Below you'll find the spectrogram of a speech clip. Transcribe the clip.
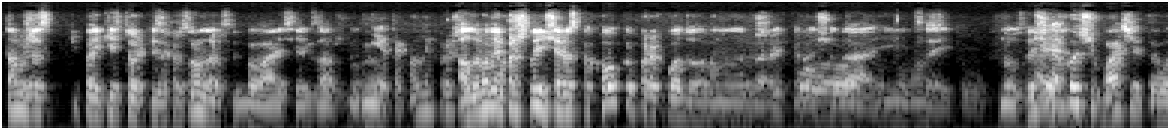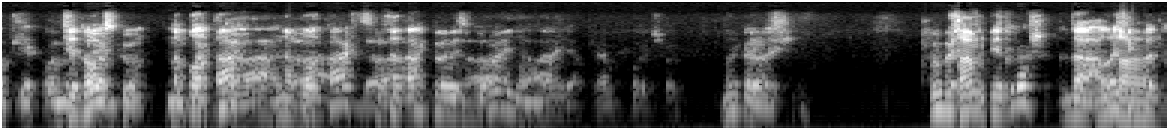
там вже типу, якісь торки за Херсон зараз відбуваються, як завжди. Ні, так вони пройшли. Але вони пройшли і через Каховку, переходили вони на берег, коротше, да, і цей. Ну, А звичайно. я хочу бачити, от як вони. Дідовську? На Ну, плотах? так, На да? З да, протитанковим да, зброєнням, да, да? Я прям хочу. Ну, коротше. Вибачте, Там- за підрож. Да, але, Да. типу,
